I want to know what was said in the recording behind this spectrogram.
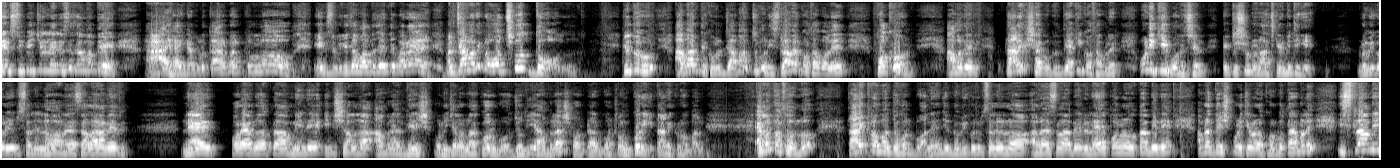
এনসিপি চলে গেছে জামাতে। হাই হাই, এটা কোনো কারবার করল? এনসিপি জামাতে যেতে পারে? মানে জামাতে একটা অছুত দল। কিন্তু আবার দেখুন, জামাত যখন ইসলামের কথা বলেন, তখন আমাদের তারেক সাহেব কিন্তু একই কথা বলেন। উনি কি বলেছেন? একটু শুনুন আজকের মিটিংয়ে নবী করিম সাল্লাহ সাল্লামের ন্যায় পরায়ণতা মেনে ইনশাল্লাহ আমরা দেশ পরিচালনা করব, যদি আমরা সরকার গঠন করি, তারেক রহমান। এখন কথা হলো, তারেক রহমান যখন বলেন যে নবী করিম সাল্লাহ আল্লাহ সাল্লামের ন্যায় পরায়ণতা মেনে আমরা দেশ পরিচালনা করব, তার মানে ইসলামী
